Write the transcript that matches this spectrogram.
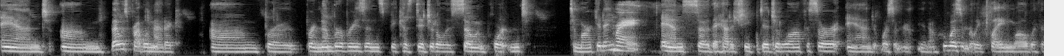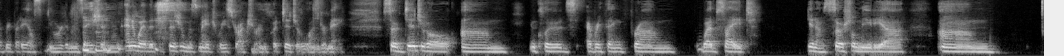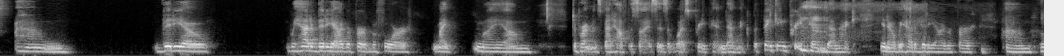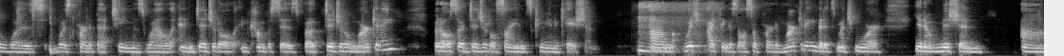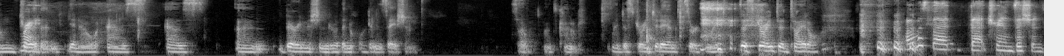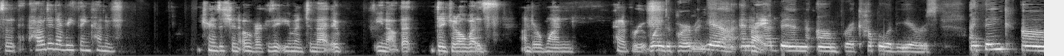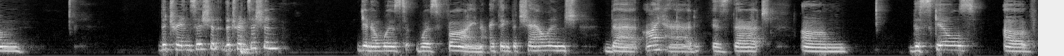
And um, that was problematic um, for, for a number of reasons because digital is so important to marketing. Right and so they had a chief digital officer and it wasn't you know who wasn't really playing well with everybody else in the organization mm-hmm. and anyway the decision was made to restructure and put digital under me so digital um, includes everything from website you know social media um, um, video we had a videographer before my my um, department's about half the size as it was pre-pandemic. But thinking mm-hmm. pre-pandemic, mm-hmm. you know, we had a videographer um, who was was part of that team as well. And digital encompasses both digital marketing, but also digital science communication, mm-hmm. um, which I think is also part of marketing, but it's much more, you know, mission um, driven. Right. You know, as as a very mission driven organization. So that's kind of my disjointed answer to my disjointed title. how was that that transition? So how did everything kind of transition over? Because you mentioned that it, you know, that digital was under one kind of roof. One department, yeah, and it right. had been um, for a couple of years. I think um, the transition the transition you know was was fine i think the challenge that i had is that um, the skills of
